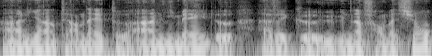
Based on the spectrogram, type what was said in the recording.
à un lien Internet, à un email euh, avec une information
